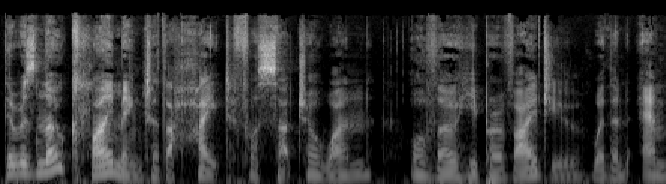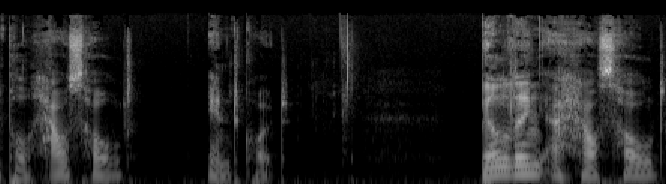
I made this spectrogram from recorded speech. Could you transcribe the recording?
There is no climbing to the height for such a one, although he provide you with an ample household. Building a household,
